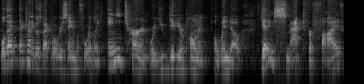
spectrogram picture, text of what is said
Well, that that kind of goes back to what we were saying before. Like any turn where you give your opponent a window, getting smacked for five,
